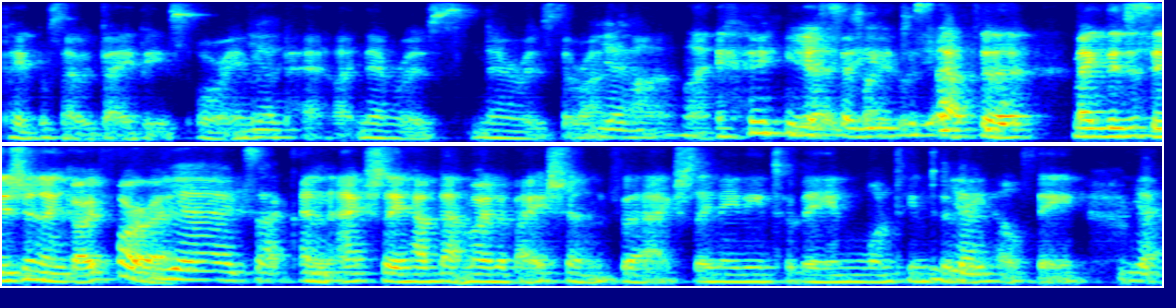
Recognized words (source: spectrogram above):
people say with babies or even a pet, like never is never is the right Yeah. time. Like Yeah, so you just yeah. have to make the decision and go for it. Yeah, exactly. And actually have that motivation for actually needing to be and wanting to Yeah. be healthy. yeah.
